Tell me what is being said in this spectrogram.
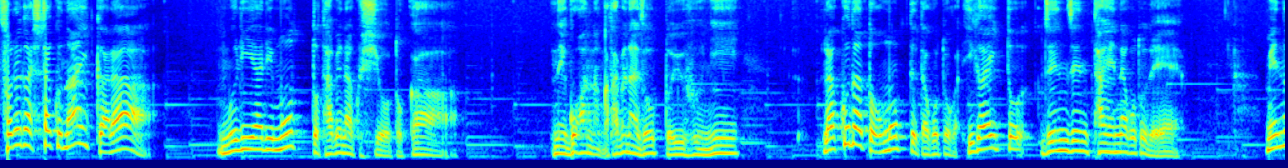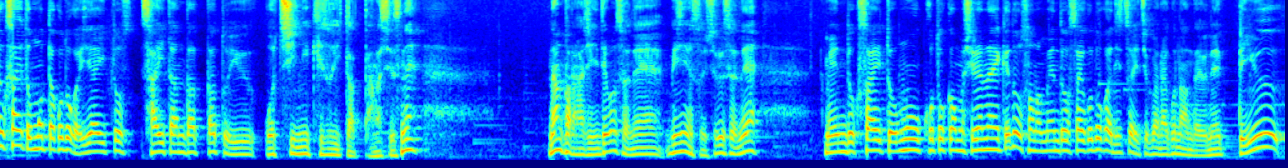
それがしたくないから無理やりもっと食べなくしようとかねご飯なんか食べないぞというふうに楽だと思ってたことが意外と全然大変なことでめんどくさいと思ったことが意外と最短だったというオチに気づいたって話ですね。なんかの話似てますよね。ビジネスと一緒ですよね。めんどくさいと思うことかもしれないけど、そのめんどくさいことが実は一番楽なんだよねっていう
